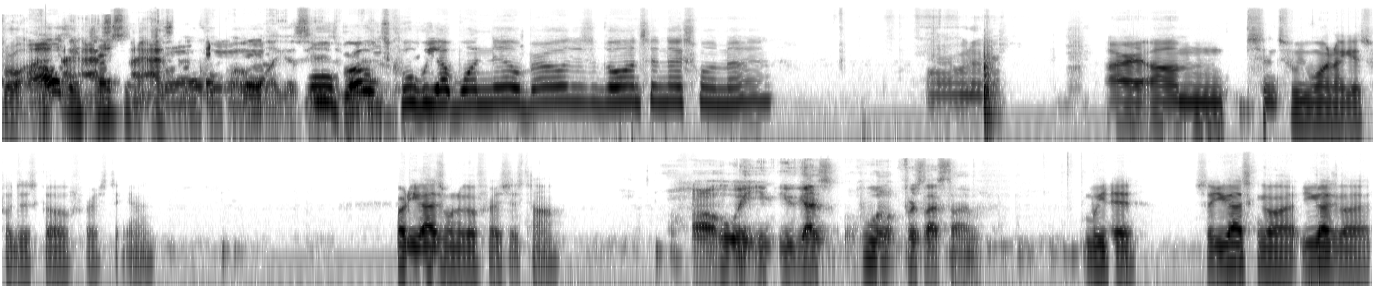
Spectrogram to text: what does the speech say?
bro. I I, wasn't I asked, pressing I you, asked bro. Nicole, like a Cool, bro. question. It's cool. We up one 0 bro. Just go on to the next one, man. All right, whatever. All right. Um, since we won, I guess we'll just go first again. Or do you guys want to go first this time? Oh, who- wait, you, you guys, who went first last time? We did. So you guys can go ahead. You guys go ahead.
